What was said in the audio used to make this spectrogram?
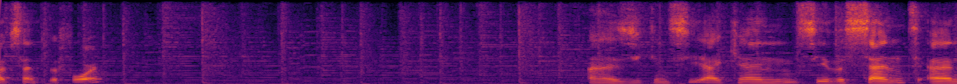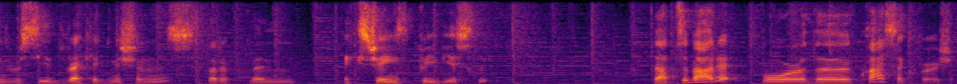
have sent before. As you can see, I can see the sent and received recognitions that have been exchanged previously. That's about it for the classic version.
